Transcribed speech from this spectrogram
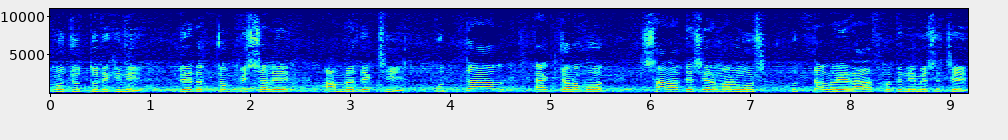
কোনো যুদ্ধ দেখিনি। দুই হাজার চব্বিশ সালে আমরা দেখছি উত্তাল এক জনপদ। সারা দেশের মানুষ উত্তাল হয়ে রাজপথে নেমে এসেছে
